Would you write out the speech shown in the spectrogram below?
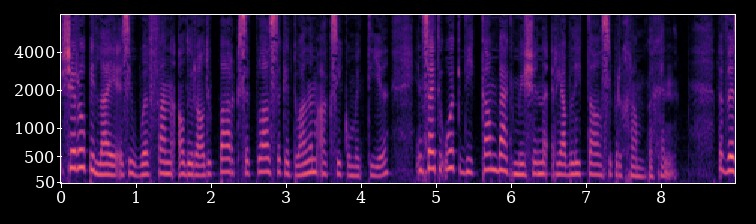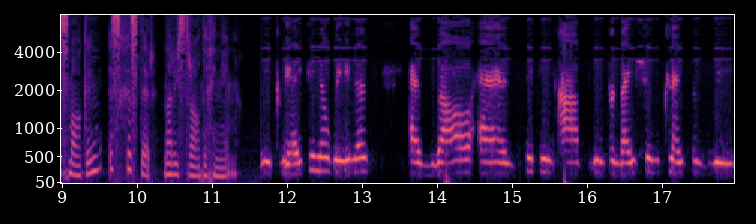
Cheryl Pilay is die hoof van Eldorado Park se plaaslike dwelmaksie komitee en sy het ook die Comeback Mission rehabilitasieprogram begin. Bewusmaking is gister na die strate geneem. Creating awareness as well as setting up information places where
